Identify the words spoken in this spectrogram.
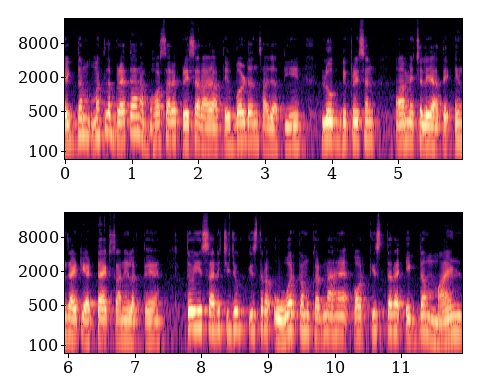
एकदम मतलब रहता है ना, बहुत सारे प्रेशर आ जाते हैं बर्डन्स आ जाती हैं, लोग डिप्रेशन में चले जाते हैं एनजाइटी अटैक्स आने लगते हैं। तो ये सारी चीज़ों को किस तरह ओवरकम करना है और किस तरह एकदम माइंड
